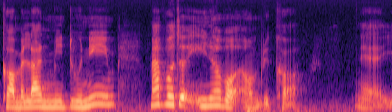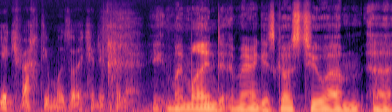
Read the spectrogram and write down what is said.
کاملا می‌دونیم مبادا اینا با آمریکا. یک وقتی مذاکره کنن My mind, Mehrangiz, goes to um, uh,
